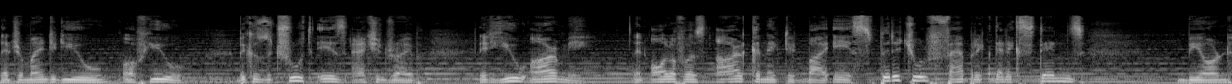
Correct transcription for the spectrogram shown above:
that reminded you of you. Because the truth is, Action Tribe, that you are me and all of us are connected by a spiritual fabric that extends beyond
